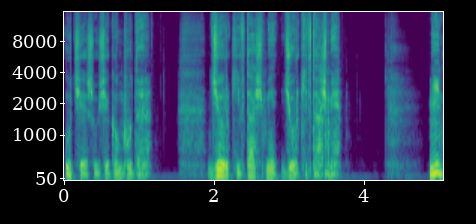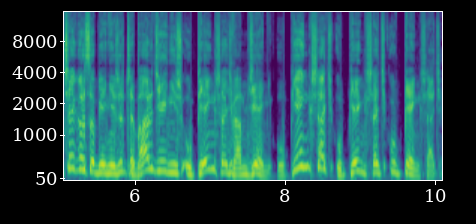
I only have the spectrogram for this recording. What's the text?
Ucieszył się komputer. Dziurki w taśmie, dziurki w taśmie. Niczego sobie nie życzę bardziej niż upiększać wam dzień. Upiększać, upiększać, upiększać.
